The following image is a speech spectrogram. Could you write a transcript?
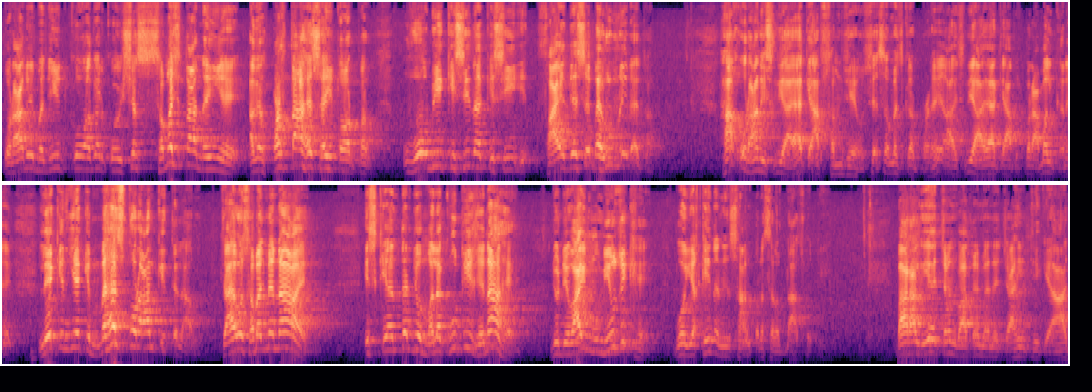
قرآن مجید کو اگر کوئی شخص سمجھتا نہیں ہے، اگر پڑھتا ہے صحیح طور پر وہ بھی کسی نہ کسی فائدے سے محروم نہیں رہتا۔ ہاں قرآن اس لیے آیا کہ آپ سمجھیں، اسے سمجھ کر پڑھیں۔ ہاں، اس لیے آیا کہ آپ اس پر عمل کریں۔ لیکن یہ کہ محض قرآن کی تلاوت چاہے وہ سمجھ میں نہ آئے، اس کے اندر جو ملکوتی غنا ہے، جو ڈیوائن میوزک ہے، وہ یقیناً انسان پر اثر انداز ہوتی ہے۔ بہرحال یہ چند باتیں میں نے چاہی تھی کہ آج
